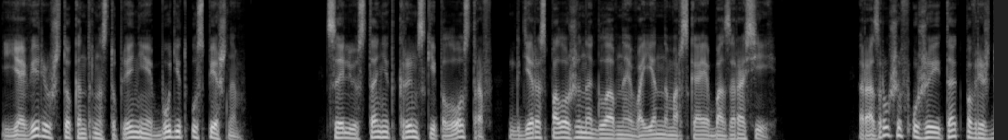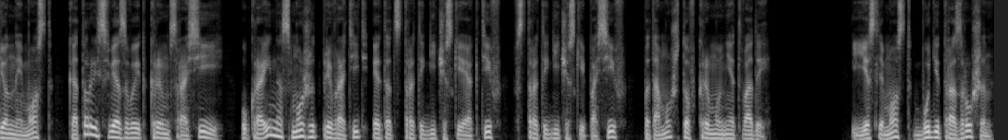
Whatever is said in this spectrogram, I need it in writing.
Я верю, что контрнаступление будет успешным. Целью станет Крымский полуостров, где расположена главная военно-морская база России. Разрушив уже и так поврежденный мост, который связывает Крым с Россией, Украина сможет превратить этот стратегический актив в стратегический пассив, потому что в Крыму нет воды. Если мост будет разрушен,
